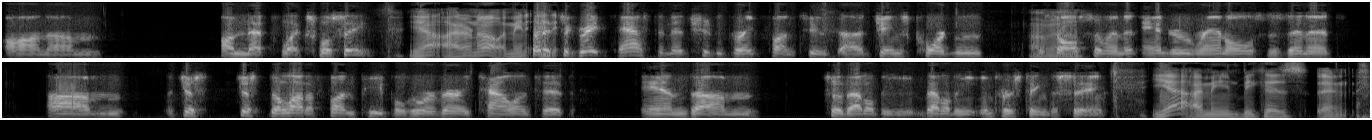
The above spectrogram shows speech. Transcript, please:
on um, on Netflix. We'll see. yeah. I don't know. I mean, But it's a great cast, and it should be great fun too. Uh, James Corden is okay. also in it. Andrew Rannells is in it. Um, just just a lot of fun people who are very talented, and um, so that'll be that'll be interesting to see. Yeah, I mean because uh, and, I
